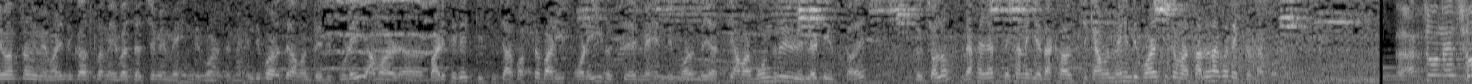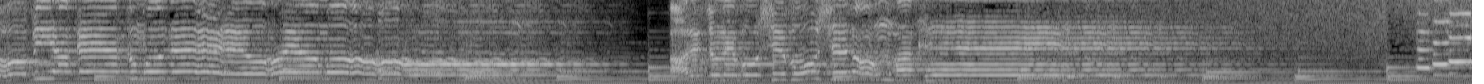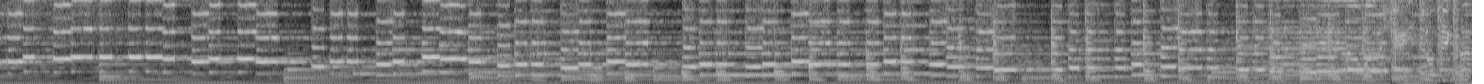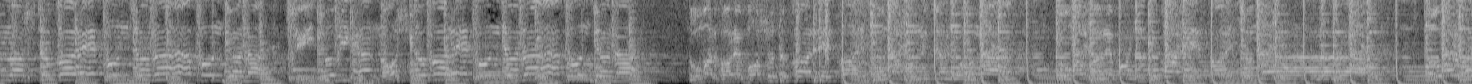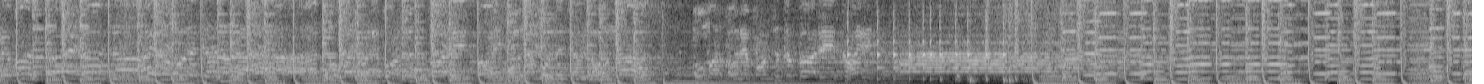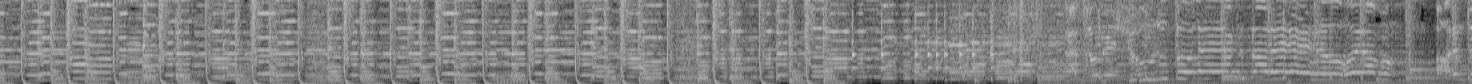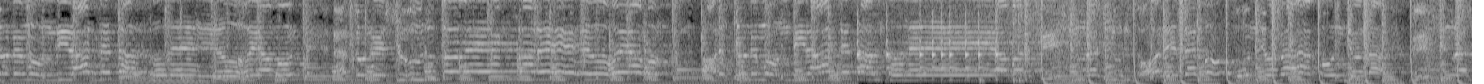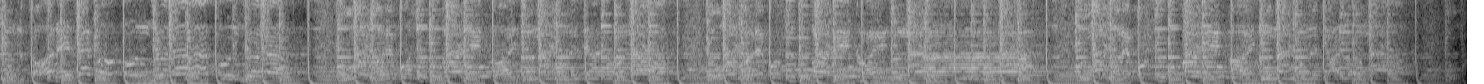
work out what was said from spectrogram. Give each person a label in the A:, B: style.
A: এইমাত্র আমি মেমারি থেকে আসলাম এবার যাচ্ছি আমি মেহেন্দি পড়াতে। মেহেন্দি পড়াতে আমার দেবীপুরেই, আমার বাড়ি থেকে কিছু চার পাঁচটা বাড়ি পরেই হচ্ছে মেহেন্দি পড়াতে যাচ্ছি। আমার বন্ধুর রিলেটিভস হয়। তো চলো, দেখা যাক, সেখানে গিয়ে দেখা হচ্ছে কেমন মেহেন্দি পড়াচ্ছি। তোমরা সাথে থাকো, দেখতে থাকো।
B: একজনে ছবি আঁকে, এক মনে আরেকজনে বসে বসে রং মাখে। সেই ছবিখান নষ্ট করে কুঞ্জনা কুঞ্জনা তোমার ঘরে বসত করে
